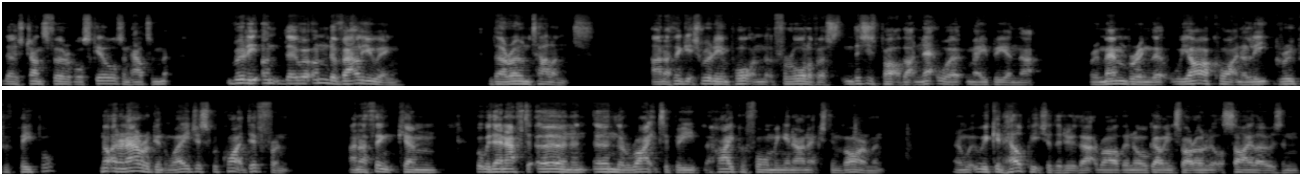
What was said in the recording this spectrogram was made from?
those transferable skills and how to really un- they were undervaluing their own talents. And i think it's really important that for all of us and this is part of that network maybe and that remembering that we are quite an elite group of people. Not in an arrogant way just we're quite different. And I think, um, but we then have to earn and earn the right to be high performing in our next environment. And we, we can help each other do that rather than all go into our own little silos and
